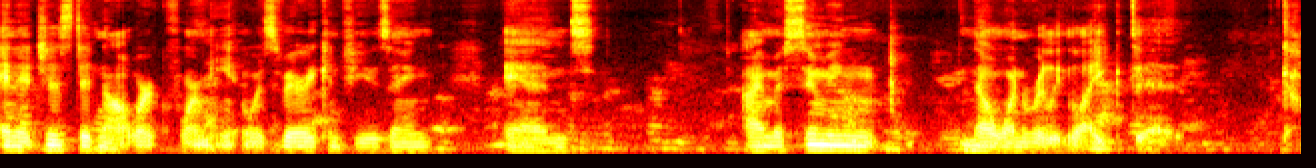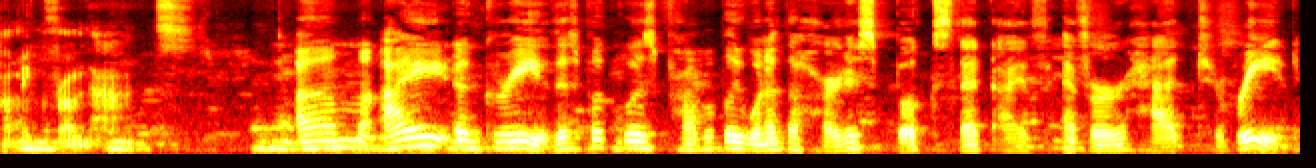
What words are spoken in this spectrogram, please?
and it just did not work for me. It was very confusing, and I'm assuming no one really liked it coming from that. Um, I agree. This book was probably one of the hardest books that I've ever had to read.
